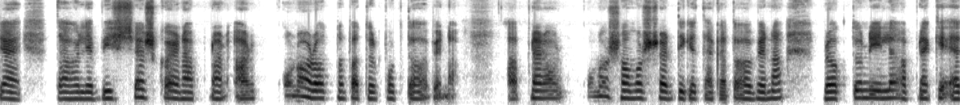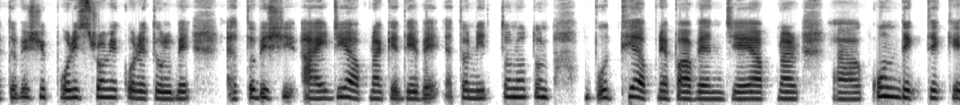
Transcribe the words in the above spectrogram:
যায়, তাহলে বিশ্বাস করেন আপনার আর কোনো রত্নপাথর পড়তে হবে না। আপনার আর কোনো সমস্যার দিকে তাকাতে হবে না। রক্ত রক্তনীলা আপনাকে এত বেশি পরিশ্রমী করে তুলবে, এত বেশি আইডিয়া আপনাকে দেবে, এত নিত্য নতুন বুদ্ধি আপনি পাবেন যে আপনার কোন দিক থেকে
